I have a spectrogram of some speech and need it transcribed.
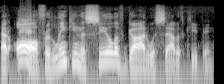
at all for linking the seal of God with Sabbath keeping.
